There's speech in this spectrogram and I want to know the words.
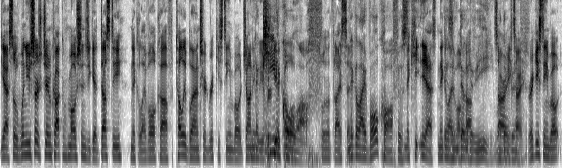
Yeah. So when you search Jim Crockett Promotions, you get Dusty, Nikolai Volkov, Tully Blanchard, Ricky Steamboat, Johnny Weaver. Nikita Koloff. Koloff. What did I say? Nikolai Volkov is. Niki- yes, Nikolai is in Volkov. WWE. Sorry, WWF. sorry. Ricky Steamboat,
